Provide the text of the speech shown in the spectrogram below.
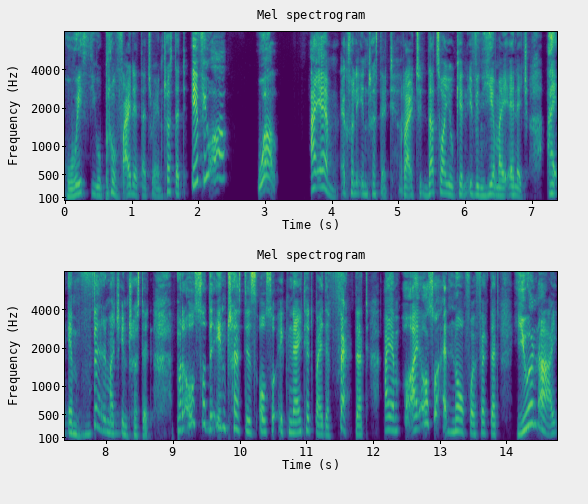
with you, provided that you're interested. If you are, well, I am actually interested, right? That's why you can even hear my energy. I am very much interested. But also the interest is also ignited by the fact that I am I also know for a fact that you and I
